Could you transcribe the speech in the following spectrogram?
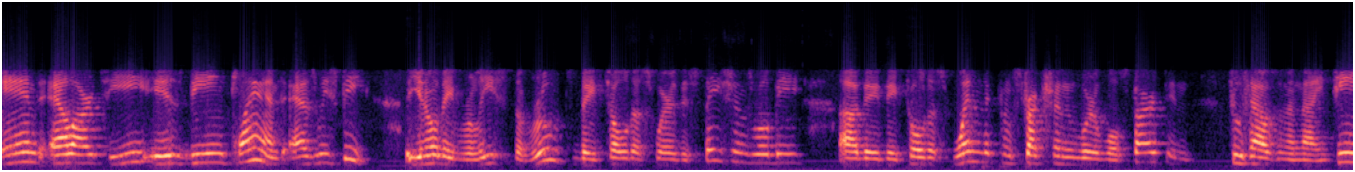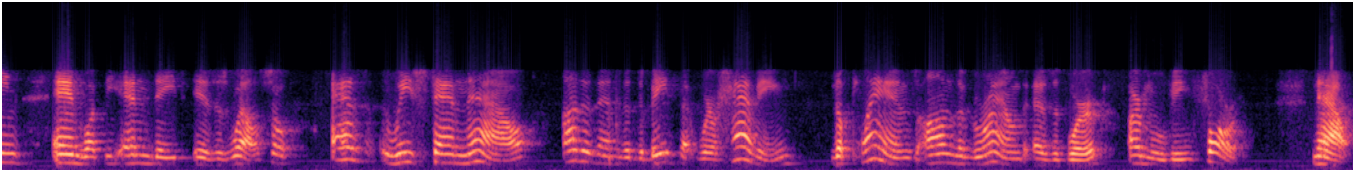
and LRT is being planned as we speak. You know, they've released the routes, they've told us where the stations will be, uh, they, they've told us when the construction will, will start in 2019 and what the end date is as well. So as we stand now, other than the debate that we're having, the plans on the ground, as it were, are moving forward. Now,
